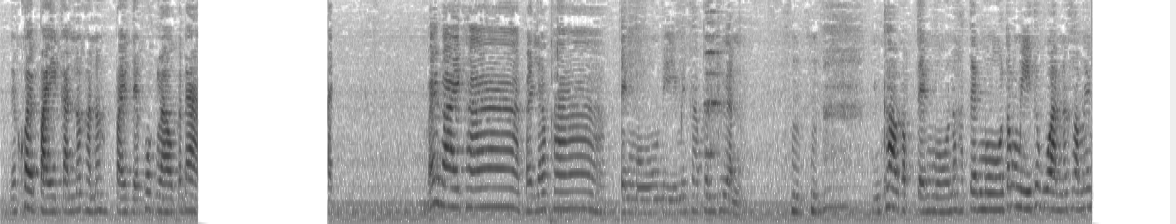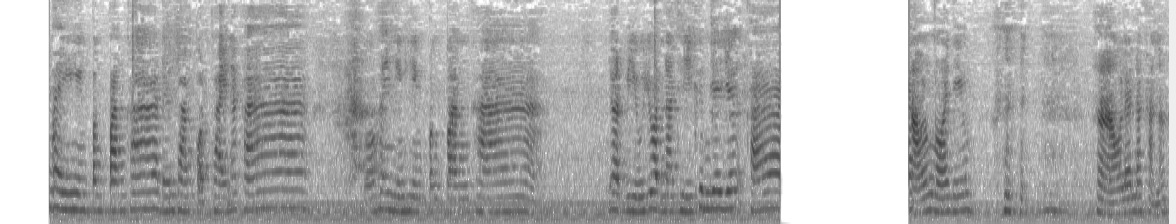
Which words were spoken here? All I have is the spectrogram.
เดี๋ยวค่อยไปกันเนาะค่ะเนาะ ไปแต่พวกเราก็ได้ บายบายค่ะ ไปแล้วค่ะ แตงโมดีไหมคะเพื่อนๆกินข้าวกับแตงโมนะคะ แตงโมต้องมีทุกวันนะคะ ไม่ให้เฮงปังๆค่ะ เดินทางปลอดภัยนะคะขอให้เฮงเฮงๆปังๆค่ะ ยอดวิวยอดนาทีขึ้นเยอะๆค่ะหาวลงน้อยเดียวหาวแล้วนะคะเนาะ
